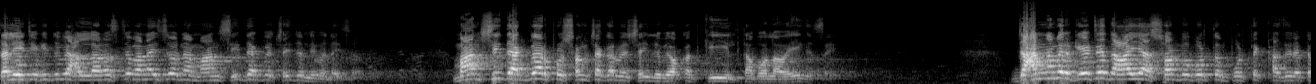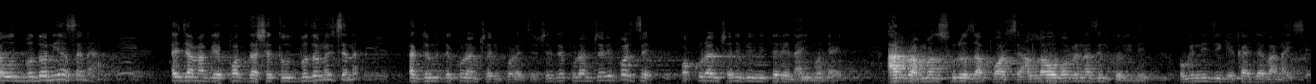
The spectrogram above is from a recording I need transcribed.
তাহলে এটা কি তুমি আল্লাহর হস্তে বানাইছো না মানসি দেখবে সেই জন্য বানাইছো? মানসি দেখবে আর প্রশংসা করবে সেই লোভে, অকাত কিল, তা বলা হয়ে গেছে। জাহান্নামের গেটে দাঁড়াইয়া সর্বপ্রথম প্রত্যেক কাজের একটা উদ্বোধনী আছে না? এই যে আমাকে পদ্মা সেতু উদ্বোধন হয়েছে না? একজন যে কোরআন শরীফ পড়েছে, সে যে কোরআন শরীফ পড়ছে, ও কোরআন শরীফের ভিতরে নাই মনে হয়। আর রহমান সুরজা পড়ছে, আল্লাহ ওভাবে নাজিল করি নেই, ওকে নিজেকে কায়দা বানাইছে।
